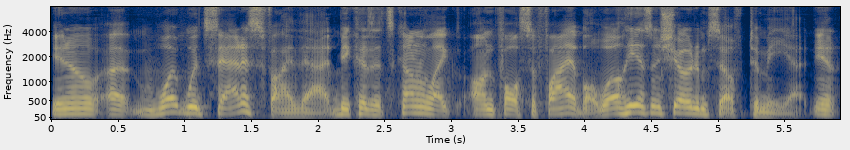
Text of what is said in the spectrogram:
You know, uh, what would satisfy that? Because it's kind of like unfalsifiable. Well, he hasn't showed himself to me yet. You know,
